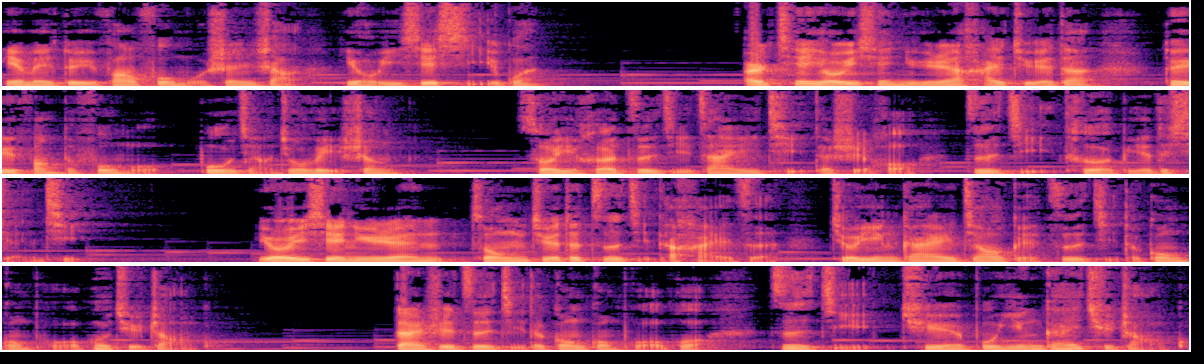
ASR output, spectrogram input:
因为对方父母身上有一些习惯，而且有一些女人还觉得对方的父母不讲究卫生，所以和自己在一起的时候，自己特别的嫌弃。有一些女人总觉得自己的孩子就应该交给自己的公公婆婆去照顾。但是自己的公公婆婆，自己却不应该去照顾，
